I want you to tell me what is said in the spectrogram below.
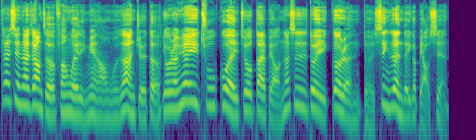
在现在这样子的氛围里面啊，我仍然觉得有人愿意出柜，就代表那是对个人的信任的一个表现。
